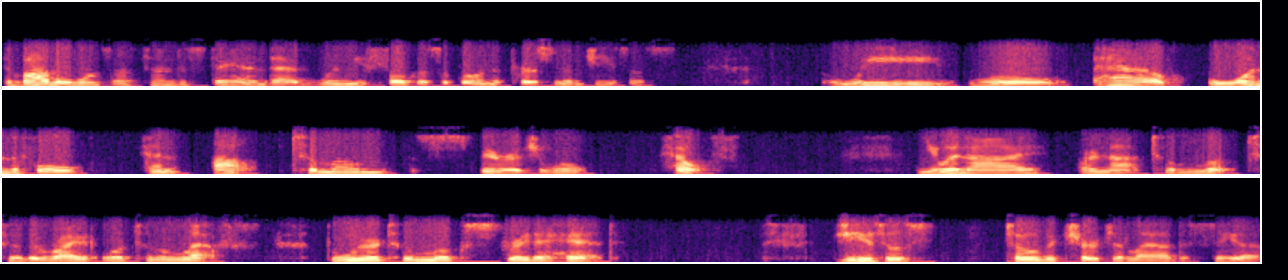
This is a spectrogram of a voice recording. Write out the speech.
The Bible wants us to understand that when we focus upon the person of Jesus, we will have wonderful and optimum spiritual health. You and I are not to look to the right or to the left, but we are to look straight ahead. Jesus told the church at Laodicea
